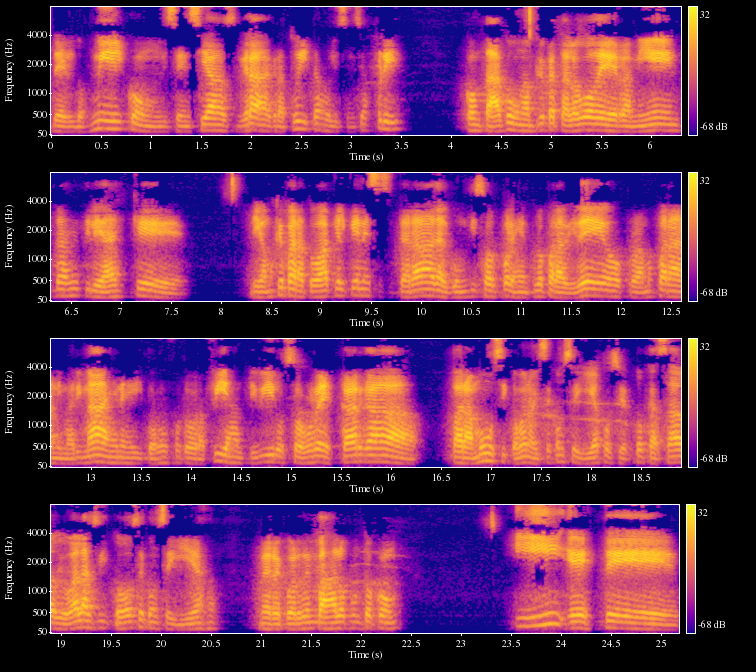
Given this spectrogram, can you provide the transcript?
del 2000 con licencias gra- gratuitas o licencias free. Contaba con un amplio catálogo de herramientas y utilidades que, digamos que para todo aquel que necesitara de algún visor, por ejemplo, para videos, programas para animar imágenes, editores de fotografías, antivirus, software de descarga para música, bueno, ahí se conseguía, por cierto, Casa Audio Galaxy, todo se conseguía, me recuerdo en bájalo.com. Y este,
